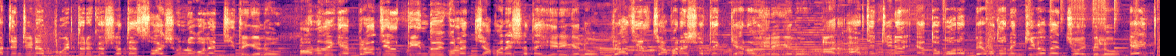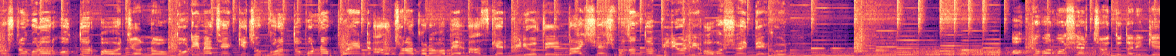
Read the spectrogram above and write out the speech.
আর্জেন্টিনা পুয়ের্তরিকোর সাথে ছয় শূন্য গোলে জিতে গেল। অন্যদিকে ব্রাজিল তিন দুই গোলে জাপানের সাথে হেরে গেল। ব্রাজিল জাপানের সাথে কেন হেরে গেল? আর আর্জেন্টিনা এত বড় ব্যবধানে কীভাবে জয় পেল? এই প্রশ্নগুলোর উত্তর পাওয়ার জন্য দুটি ম্যাচে কিছু গুরুত্বপূর্ণ পয়েন্ট আলোচনা করা হবে আজকের ভিডিওতে। তাই শেষ পর্যন্ত ভিডিওটি অবশ্যই দেখুন। মাসের চোদ্দ তারিখে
